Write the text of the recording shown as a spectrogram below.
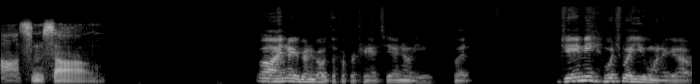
awesome song. Well, I know you're going to go with the Hooker Chancey. I know you. But Jamie, which way you want to go?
